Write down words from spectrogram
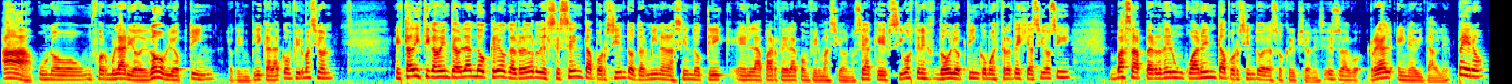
a uno, un formulario de doble opt-in, lo que implica la confirmación, Estadísticamente hablando, creo que alrededor del 60% terminan haciendo clic en la parte de la confirmación. O sea que si vos tenés doble opt-in como estrategia sí o sí, vas a perder un 40% de las suscripciones. Eso es algo real e inevitable. Pero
